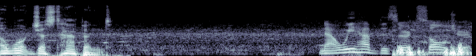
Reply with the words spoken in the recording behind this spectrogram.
Uh, what just happened? Now we have dessert soldier.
